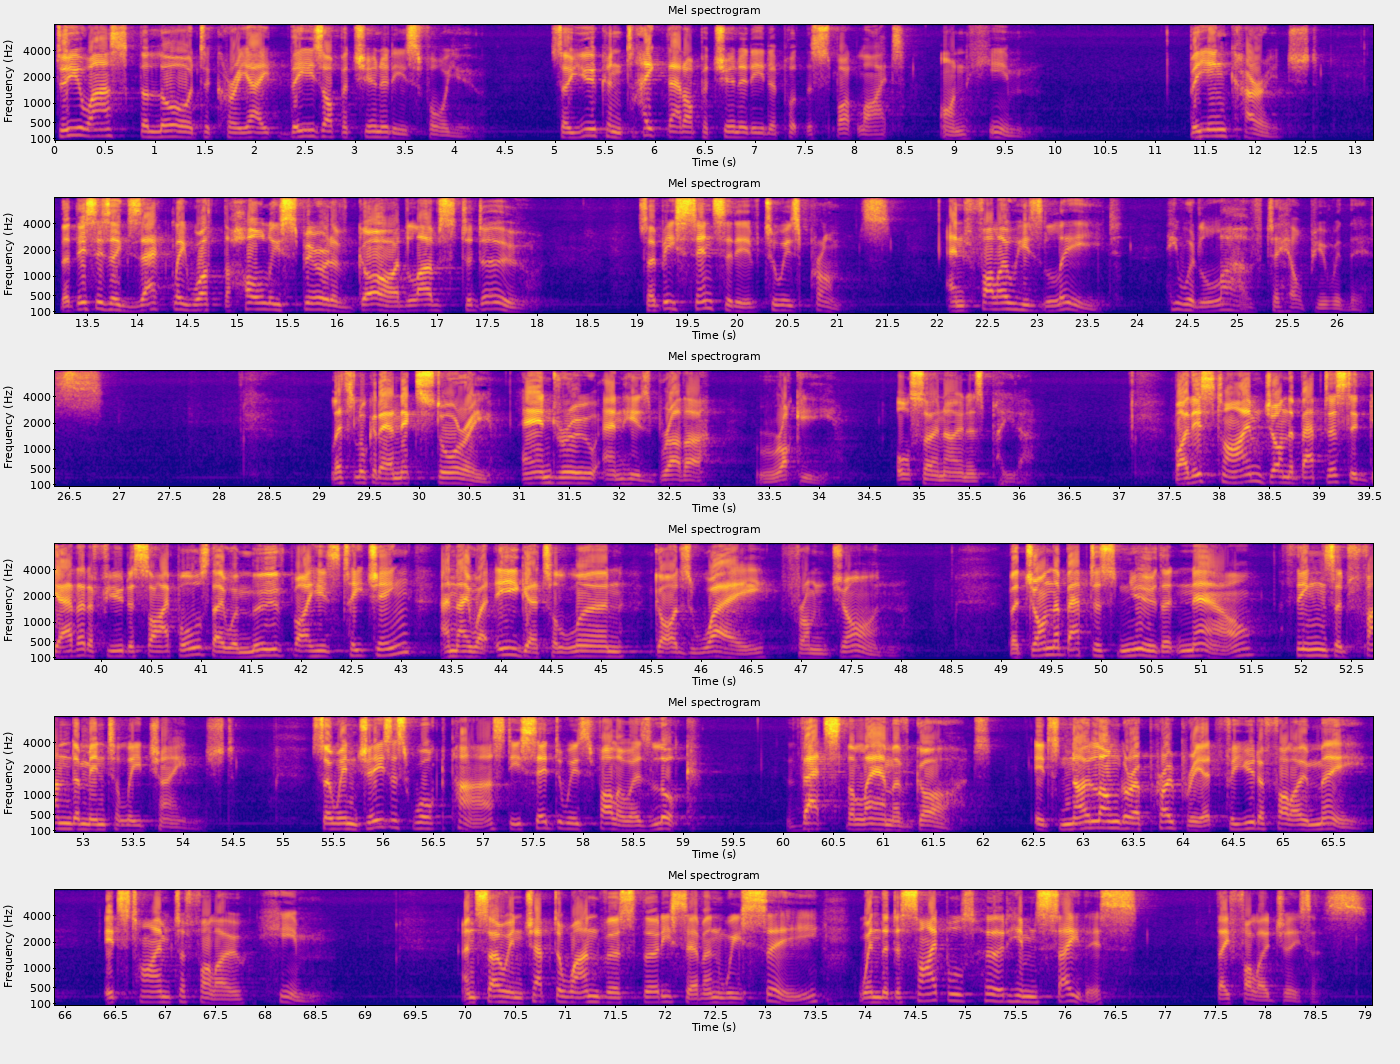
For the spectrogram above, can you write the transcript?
Do you ask the Lord to create these opportunities for you so you can take that opportunity to put the spotlight on Him? Be encouraged that this is exactly what the Holy Spirit of God loves to do. So be sensitive to his prompts and follow his lead. He would love to help you with this. Let's look at our next story Andrew and his brother Rocky, also known as Peter. By this time, John the Baptist had gathered a few disciples. They were moved by his teaching and they were eager to learn God's way from John. But John the Baptist knew that now things had fundamentally changed. So when Jesus walked past, he said to his followers, Look, that's the Lamb of God. It's no longer appropriate for you to follow me. It's time to follow him. And so in chapter 1, verse 37, we see when the disciples heard him say this, they followed Jesus.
